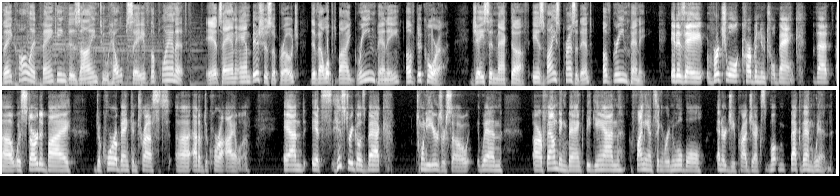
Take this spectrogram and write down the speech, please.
They call it banking designed to help save the planet. It's an ambitious approach developed by Greenpenny of Decorah. Jason MacDuff is Vice President of Greenpenny. It is a virtual carbon neutral bank that uh, was started by Decorah Bank and Trust uh, out of Decorah, Iowa. And its history goes back 20 years or so when our founding bank began financing renewable energy projects, back then, wind,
